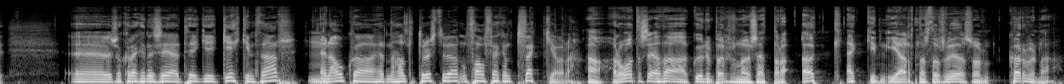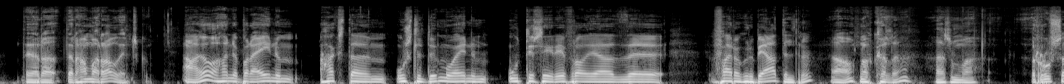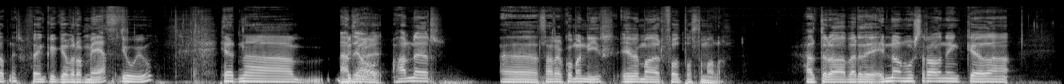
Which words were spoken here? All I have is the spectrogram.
uh, Svo krakkarnir segja tekið gikkinn þar En ákvaða hérna halda tröstu við hann Og þá fekk hann tveggja ára. Já, það er óvægt að segja það að Guðni Bergson hafi sett bara öll ekkin í Arnarsdórs Viðarsson körfuna þegar, að- þegar hann var ráðinn sko. Já, hann er bara einum hagstæðum úrslitum og einum útisigri frá því að uh, færa okkur upp í aðildina Já, nokkvæmlega, það sem að rússarnir fengu ekki að vera með. Jú, jú. Hérna já, hann er uh, Það er að koma nýr yfir maður fótboltamála Heldur að verði innan húsræðning eða,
